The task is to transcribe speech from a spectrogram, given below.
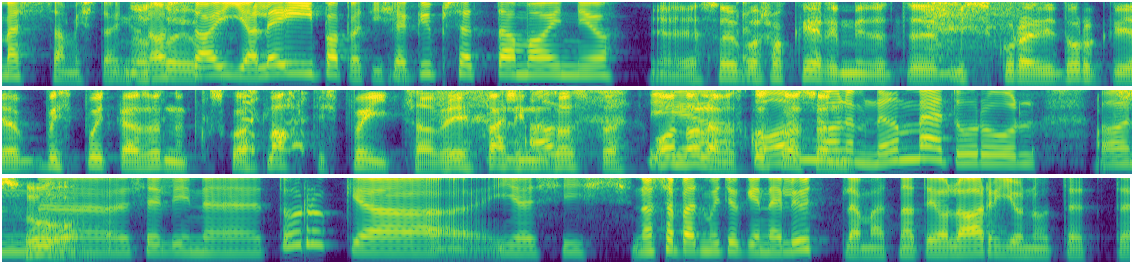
mässamist on ju no,, noh sa... saia leiba pead ise küpsetama, on ju. ja, ja sa juba šokeerid mind, et mis kuradi turg ja mis puitkas on, et kuskohast lahtist võid saab Tallinnas osta, on ja, olemas, kus kohas on? on Nõmme turul on Assu. Äh, selline turg ja, ja siis noh, sa pead muidugi neile ütlema, et nad ei ole harjunud, et,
